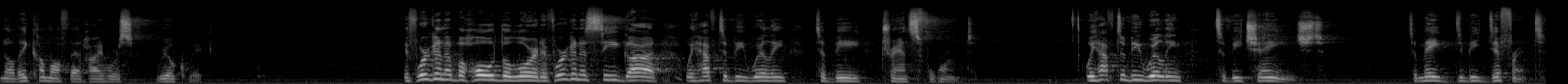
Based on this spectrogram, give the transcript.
no, they come off that high horse real quick. If we're gonna behold the Lord, if we're gonna see God, we have to be willing to be transformed. We have to be willing to be changed, to, make, to be different.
